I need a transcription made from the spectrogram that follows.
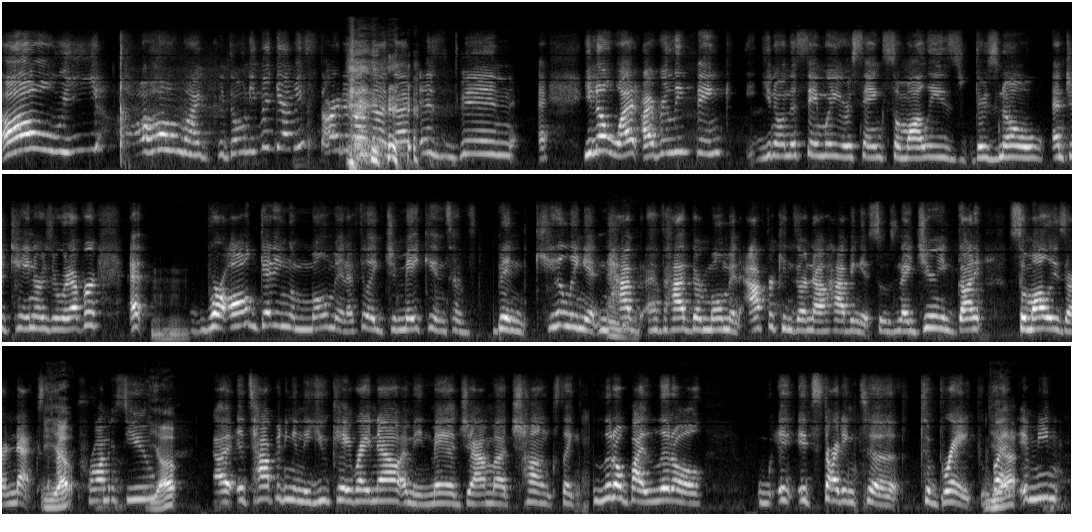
Oh, yeah. oh my! Don't even get me started on that. that has been, Eh, you know what? I really think, you know, in the same way you were saying, Somalis, there's no entertainers or whatever. At, We're all getting a moment. I feel like Jamaicans have been killing it and mm-hmm. have have had their moment. Africans are now having it. So it's Nigerian, Ghanaian, Somalis are next. Yep. I promise you. Yep. uh, it's happening in the UK right now. I mean, Maya Jama Chunkz, like little by little, it, it's starting to to break. But Yeah. I mean,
